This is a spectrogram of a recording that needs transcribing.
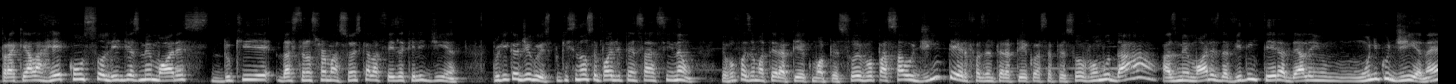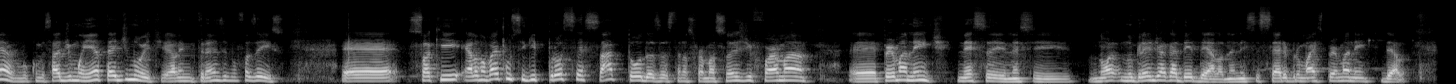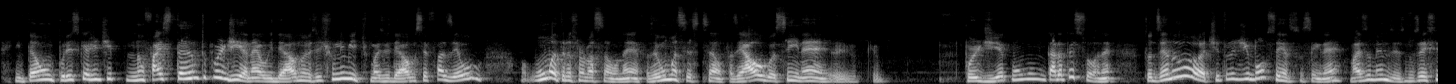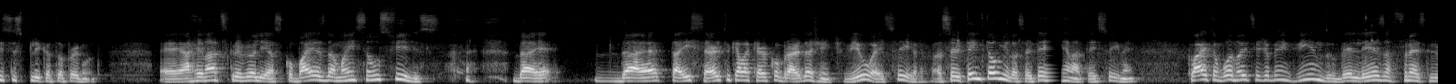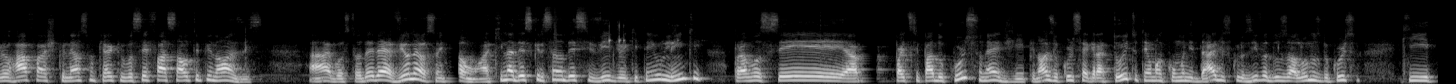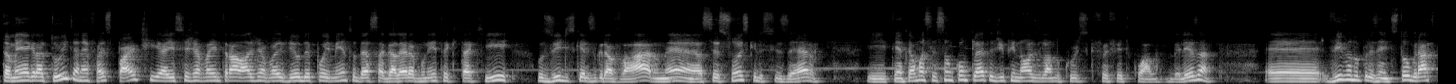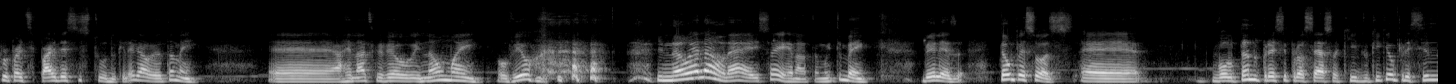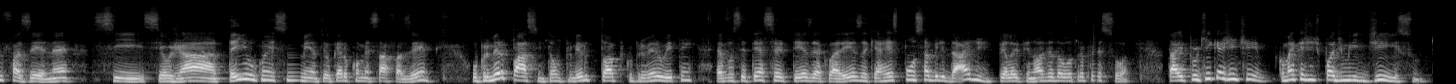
para que ela reconsolide as memórias do que das transformações que ela fez aquele dia. Por que, que eu digo isso? Porque senão você pode pensar assim, não, eu vou fazer uma terapia com uma pessoa e vou passar o dia inteiro fazendo terapia com essa pessoa, vou mudar as memórias da vida inteira dela em um único dia, né? Vou começar de manhã até de noite, ela em transe e vou fazer isso. É, só que ela não vai conseguir processar todas as transformações de forma é, permanente nesse, nesse no, no, grande HD dela, né? Nesse cérebro mais permanente dela. Então, por isso que a gente não faz tanto por dia, né? O ideal não existe um limite, mas o ideal é você fazer o, uma transformação, né? Fazer uma sessão, fazer algo assim, né? Por dia com cada pessoa, né? Tô dizendo a título de bom senso, assim, né? Mais ou menos isso. Não sei se isso explica a tua pergunta. É, a Renata escreveu ali: as cobaias da mãe são os filhos. da, da é, tá aí certo que ela quer cobrar da gente, viu? É isso aí. Acertei então, Mila. Acertei, Renata. É isso aí, né? Clayton, boa noite, seja bem-vindo. Beleza, Fran, escreveu Rafa, acho que o Nelson quer que você faça auto-hipnoses. Ah, gostou da ideia, viu, Nelson? Então, aqui na descrição desse vídeo aqui tem o link para você participar do curso, né, de hipnose. O curso é gratuito, tem uma comunidade exclusiva dos alunos do curso que também é gratuita, né, faz parte. E aí você já vai entrar lá, já vai ver o depoimento dessa galera bonita que está aqui, os vídeos que eles gravaram, né, as sessões que eles fizeram. E tem até uma sessão completa de hipnose lá no curso que foi feito com o Alan, beleza? É, viva no presente. Estou grato por participar desse estudo. Que legal, eu também. É, a Renata escreveu, e não mãe, ouviu? e não é não, né? É isso aí, Renata, muito bem. Beleza. Então, pessoas, é, voltando para esse processo aqui do que, que eu preciso fazer, né? Se, se eu já tenho o conhecimento e eu quero começar a fazer, o primeiro passo, então, o primeiro tópico, o primeiro item é você ter a certeza e a clareza que a responsabilidade pela hipnose é da outra pessoa. Tá? E por que, que a gente. Como é que a gente pode medir isso?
